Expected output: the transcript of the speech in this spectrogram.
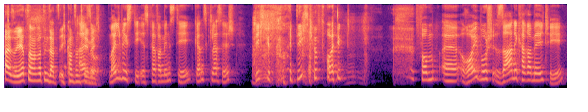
Also, jetzt noch mal den Satz. Ich konzentriere mich. Also, mein Lieblingstee ist Pfefferminztee, ganz klassisch, dicht, gefol dicht gefolgt vom äh, Räubusch Sahne-Karamelltee.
